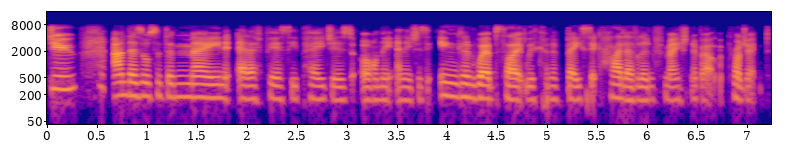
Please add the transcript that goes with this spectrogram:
do. And there's also the main LFPSE pages on the NHS England website with kind of basic high level information about the project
